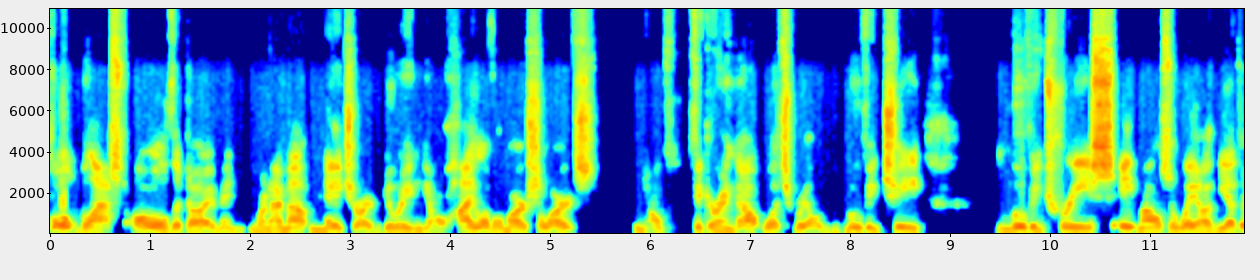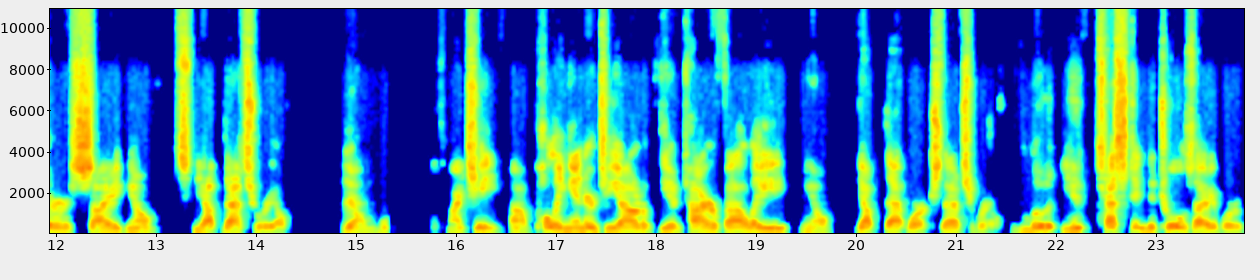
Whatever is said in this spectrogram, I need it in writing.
full blast all the time. And when I'm out in nature, I'm doing, you know, high level martial arts, you know, figuring out what's real, moving chi, moving trees eight miles away on the other side, you know, yep, that's real. Yeah. You know, with my chi, uh, pulling energy out of the entire valley, you know, yep, that works. That's real. You, testing the tools I were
